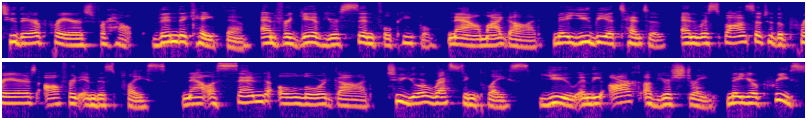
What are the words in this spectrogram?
to their prayers for help. Vindicate them and forgive your sinful people. Now, my God, may you be attentive and responsive to the prayers offered in this place. Now ascend, O Lord God, to your resting place, you in the ark of your strength. May your priests,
